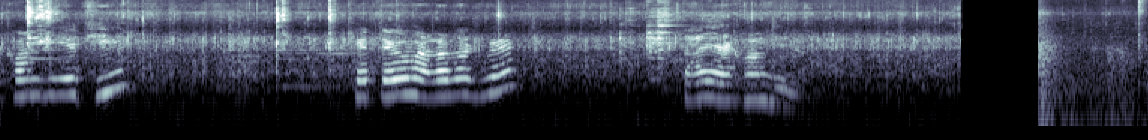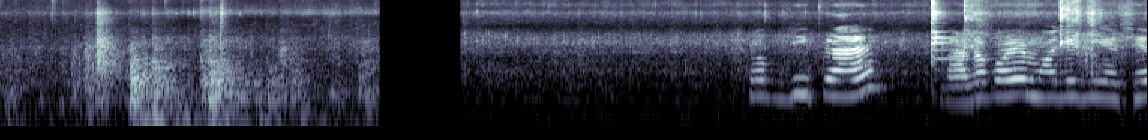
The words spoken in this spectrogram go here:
এখন দিয়েছি। খেতেও ভালো লাগবে। তাই এখন দিলাম। সবজি প্রায় ভালো করে মজে দিয়েছে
